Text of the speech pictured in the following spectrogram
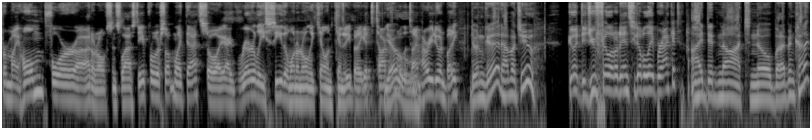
from my home for uh, I don't know since last April or something like that. So I, I, rarely see the one and only Kellen Kennedy, but I get to talk Yo. to him all the time. How are you doing, buddy? Doing good. How about you? Good. Did you fill out an NCAA bracket? I did not. No, but I've been kind of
